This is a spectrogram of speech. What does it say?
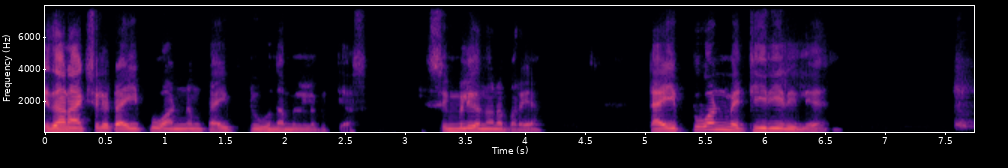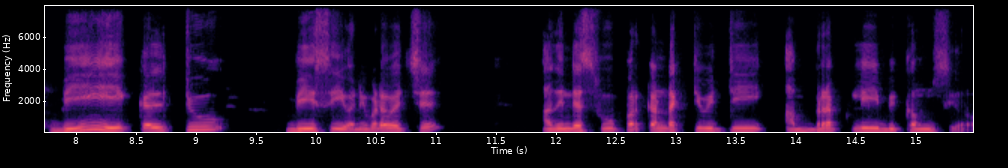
ഇതാണ് ആക്ച്വലി ടൈപ്പ് വണ്ണും ടൈപ്പ് ടൂവും തമ്മിലുള്ള വ്യത്യാസം. സിംപിളി പറഞ്ഞാൽ പറയാം. ടൈപ്പ് വൺ മെറ്റീരിയലിൽ B equal to B C one ഇവിടെ വെച്ച് അതിന്റെ superconductivity abruptly become zero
